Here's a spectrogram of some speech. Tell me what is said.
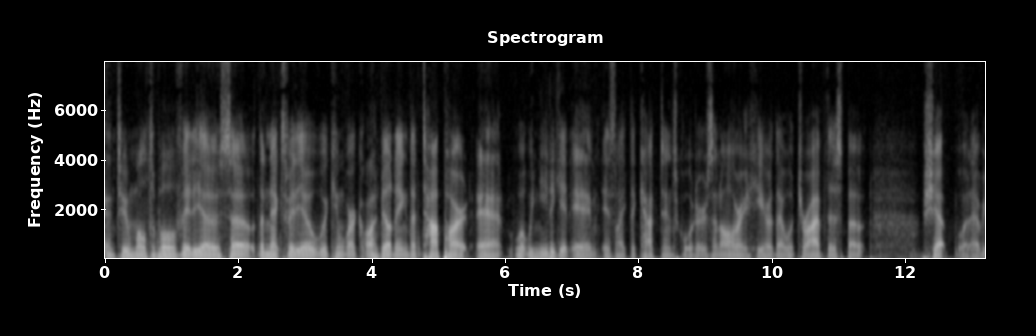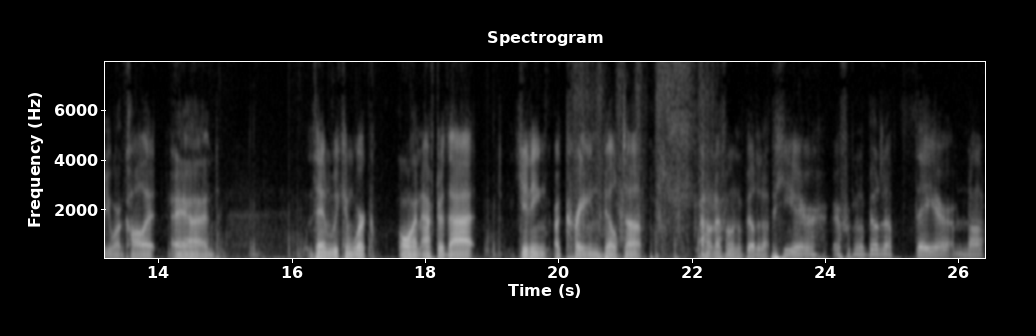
into multiple videos so the next video we can work on building the top part and what we need to get in is like the captain's quarters and all right here that will drive this boat ship whatever you want to call it and then we can work on after that getting a crane built up I don't know if I'm going to build it up here Or if we're going to build it up there I'm not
